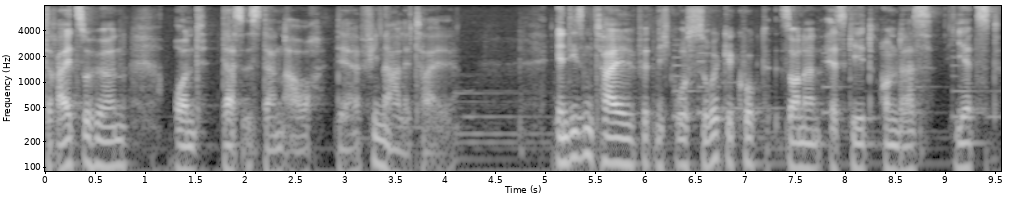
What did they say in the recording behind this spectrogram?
3 zu hören und das ist dann auch der finale Teil. In diesem Teil wird nicht groß zurückgeguckt, sondern es geht um das Jetzt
